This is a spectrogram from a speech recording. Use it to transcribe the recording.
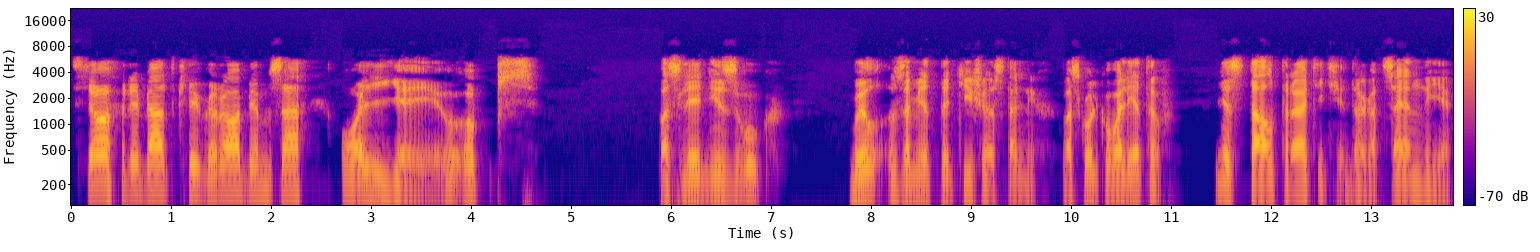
Все, ребятки, гробимся. Ой-ей, упс. Последний звук был заметно тише остальных, поскольку Валетов не стал тратить драгоценные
